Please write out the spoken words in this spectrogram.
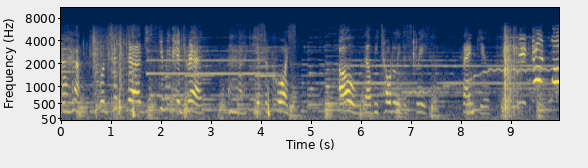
Uh-huh. Well, just, uh, just give me the address. Uh, yes, of course. Oh, they'll be totally discreet. Thank you. We got one!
